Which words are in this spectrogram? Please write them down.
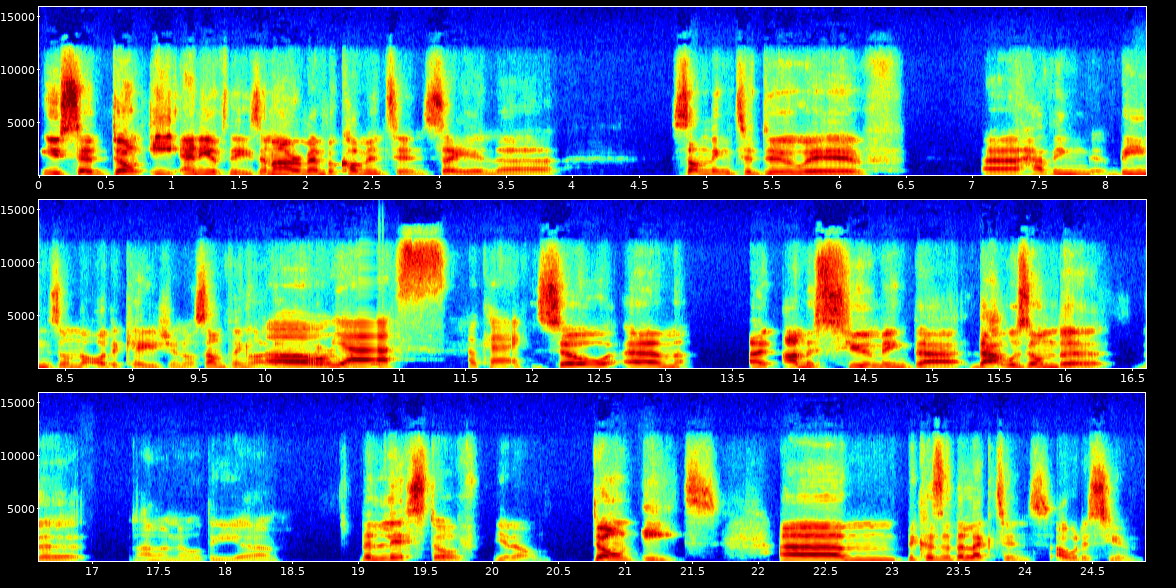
you said don't eat any of these, and I remember commenting saying uh, something to do with uh, having beans on the odd occasion or something like that. Oh yes, okay. So um, I, am assuming that that was on the the I don't know the uh, the list of you know don't eat um, because of the lectins, I would assume.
